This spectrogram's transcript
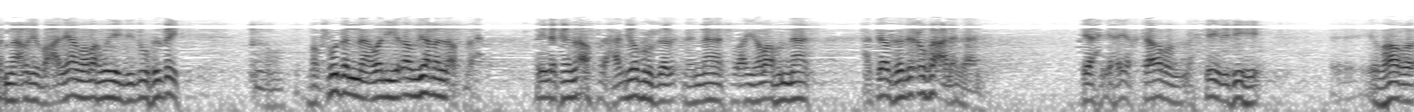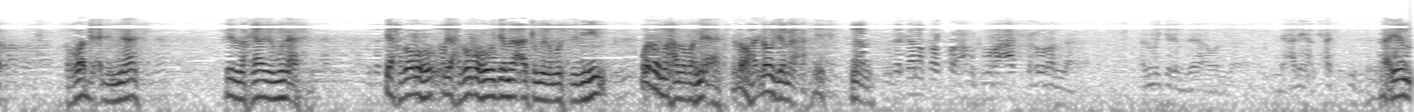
لما عرض عليه أمره يجدوه في البيت. مقصود أن ولي الأمر يعمل الأصلح فإذا كان الأصلح أن يبرز للناس وأن يراه الناس حتى يرتدعوا فعل ذلك. يختار اللي فيه إظهار الردع للناس في المكان المناسب. يحضره يحضره جماعة من المسلمين ولو ما حضره مئات لو جماعة. نعم. إذا كان عمك مراعاة شعور المجرم ذا أو اللي عليه الحد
